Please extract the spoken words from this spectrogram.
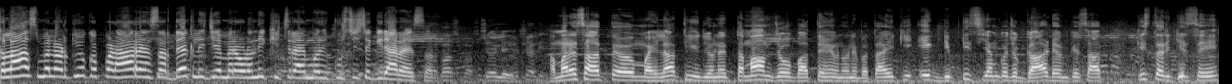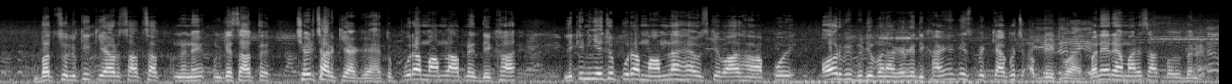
क्लास में लड़कियों को पढ़ा रहे हैं सर। देख लीजिए मेरा ओढ़नी खींच रहा है मेरी कुर्सी से गिरा रहा है सर। चलिए हमारे साथ महिला थी जिन्होंने तमाम जो बातें हैं उन्होंने बताई कि एक डिप्टी सीएम का जो गार्ड है उनके साथ किस तरीके से बदसलूकी किया और साथ साथ उन्होंने उनके साथ छेड़छाड़ किया गया है। तो पूरा मामला आपने देखा, लेकिन ये जो पूरा मामला है, उसके बाद हम आपको और भी वीडियो बना करके दिखाएँगे कि इस पर क्या कुछ अपडेट हुआ है। बने रहे हमारे साथ बहुत धन्यवाद।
